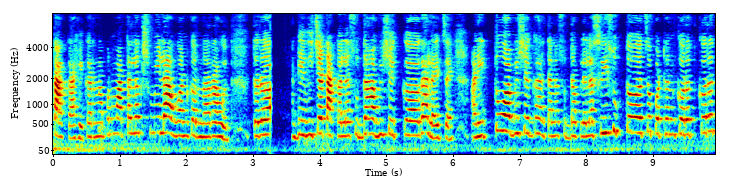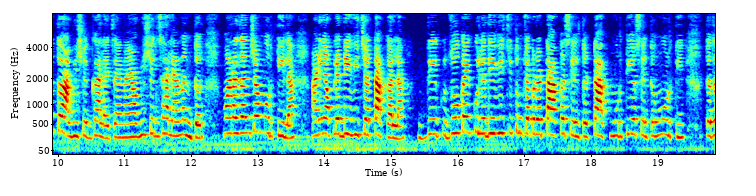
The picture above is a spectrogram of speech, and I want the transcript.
टाक आहे कारण आपण माता लक्ष्मीला आव्हान करणार आहोत तर देवीच्या टाकाला सुद्धा अभिषेक घालायचा आहे आणि तो अभिषेक घालताना सुद्धा आपल्याला श्रीसुक्तचं पठन करत करत अभिषेक घालायचा आहे आणि अभिषेक झाल्यानंतर महाराजांच्या मूर्तीला आणि आपल्या देवीच्या टाकाला दे- जो काही कुलदेवीची तुमच्याकडे टाक असेल तर टाक मूर्ती असेल तर मूर्ती तर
